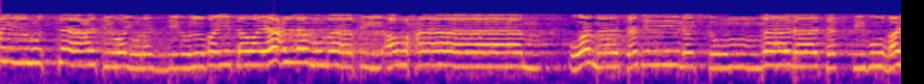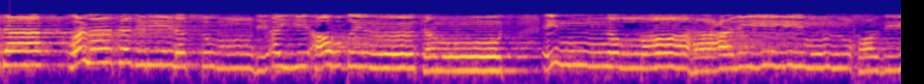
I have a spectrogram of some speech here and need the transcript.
علم الساعة وينزل الغيث ويعلم ما في الأرحام وما تدري نفس ماذا تكسب غدا وما تدري نفس بأي أرض تموت إن الله عليم خبير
